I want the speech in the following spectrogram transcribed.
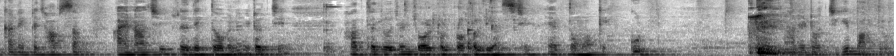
এখানে একটা ঝাপসা আয়না আছে সেটা দেখতে হবে না। এটা হচ্ছে হাতটা ধোয়ার জন্য জল টল প্রপারলি আসছে, একদম ওকে গুড আর এটা হচ্ছে গিয়ে বাথরুম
